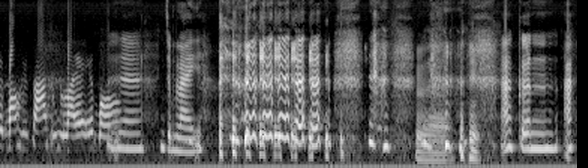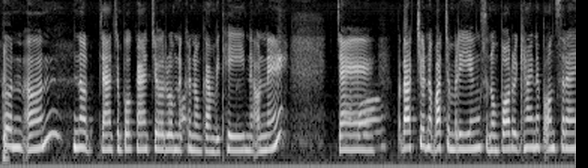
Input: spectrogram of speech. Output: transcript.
លបងវិសាលចម្លែកបងចាចម្លែកបាទអរគុណអរគុណអូនណុតចាចំពោះការចូលរួមនៅក្នុងកម្មវិធីណាអូនណា ចាផ្ដល់ជូននៅប័ណ្ណចម្រៀងสนុំពររួចហើយណាបងអូនស្រី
